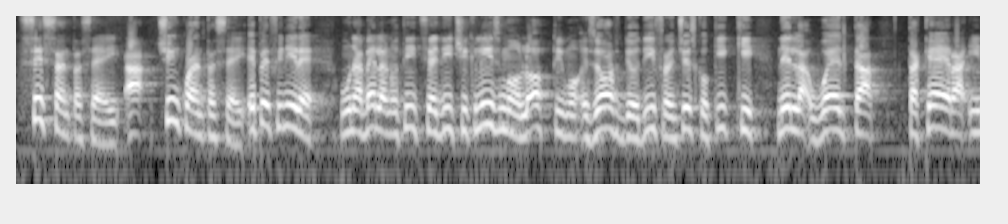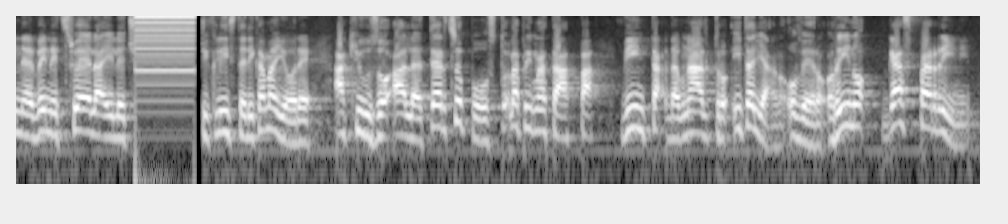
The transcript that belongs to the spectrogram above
66 a 56 e per finire una bella notizia di ciclismo, l'ottimo esordio di Francesco Chicchi nella Vuelta Taquera in Venezuela il ciclista di Camaiore ha chiuso al terzo posto la prima tappa vinta da un altro italiano, ovvero Rino Gasparrini.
